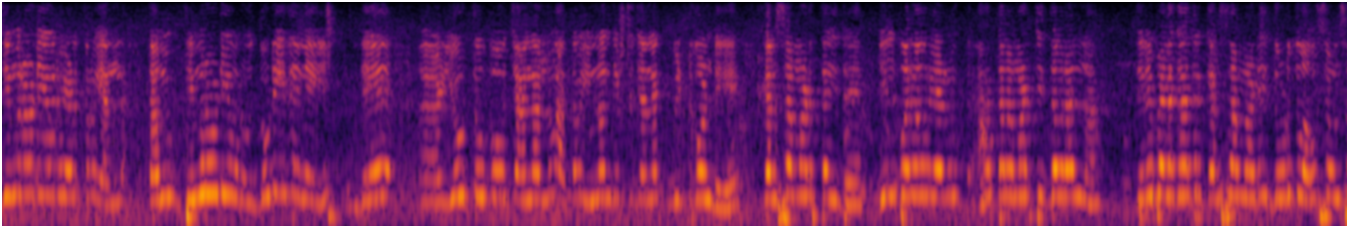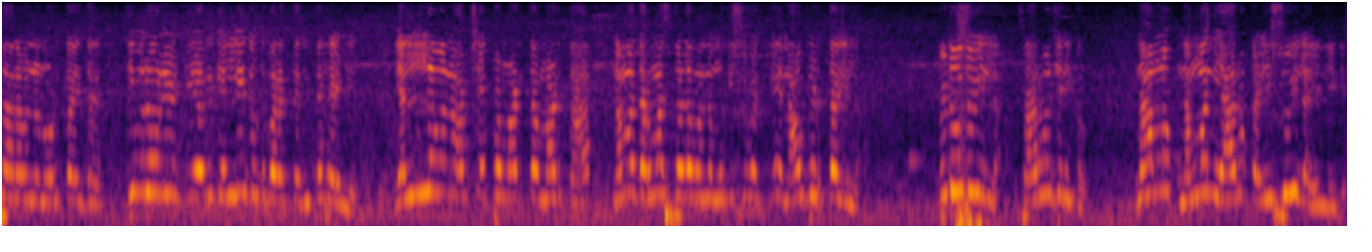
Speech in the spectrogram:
ತಿಮ್ರೋಡಿ ಅವ್ರು ಹೇಳ್ತಾರೆ ಎಲ್ಲ, ತಮ್, ತಿಮ್ರೋಡಿಯವರು ದುಡಿದೇನೆ ಇಷ್ಟು ದೇ ಯೂಟ್ಯೂಬ್ ಚಾನಲ್ ಅಥವಾ ಇನ್ನೊಂದಿಷ್ಟು ಜನಕ್ಕೆ ಬಿಟ್ಕೊಂಡು ಕೆಲಸ ಮಾಡ್ತಾ ಇದ್ರೆ, ಇಲ್ಲಿ ಬರೋರು ಯಾರು, ಆ ಥರ ಮಾಡ್ತಿದ್ದವರಲ್ಲ. ದಿನ ಬೆಳಗಾದ್ರೆ ಕೆಲಸ ಮಾಡಿ ದುಡ್ದು ಅವ್ರ ಸಂಸಾರವನ್ನು ನೋಡ್ತಾ ಇದ್ದಾರೆ. ತಿಮ್ರೋರಿ ಅವರಿಗೆ ಎಲ್ಲಿ ದುಡ್ಡು ಬರುತ್ತೆ ಅಂತ ಹೇಳಿ. ಎಲ್ಲವನ್ನು ಆಕ್ಷೇಪ ಮಾಡ್ತಾ ಮಾಡ್ತಾ ನಮ್ಮ ಧರ್ಮಸ್ಥಳವನ್ನು ಮುಗಿಸುವಕ್ಕೆ ನಾವು ಬಿಡ್ತಾ ಇಲ್ಲ. ಬಿಡುವುದೂ ಇಲ್ಲ, ಸಾರ್ವಜನಿಕರು. ನಮ್ಮ, ನಮ್ಮನ್ನು ಯಾರು ಕಳಿಸೂ ಇಲ್ಲ ಇಲ್ಲಿಗೆ.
